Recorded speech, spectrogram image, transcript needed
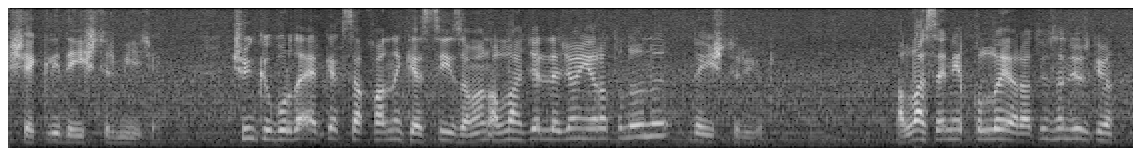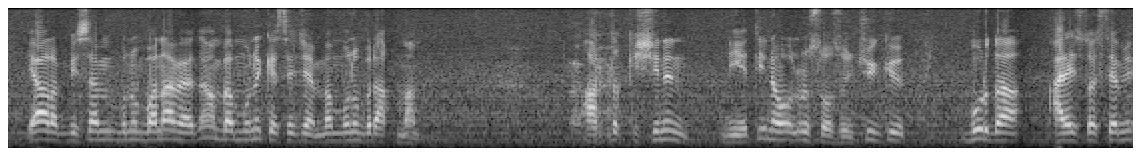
şekli değiştirmeyecek. Çünkü burada erkek sakalını kestiği zaman Allah Celle Can yaratılığını değiştiriyor. Allah seni kıllı yaratıyor. Sen diyorsun ki ya Rabbi sen bunu bana verdin ama ben bunu keseceğim. Ben bunu bırakmam. Artık kişinin niyeti ne olursa olsun. Çünkü burada Aleyhisselam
